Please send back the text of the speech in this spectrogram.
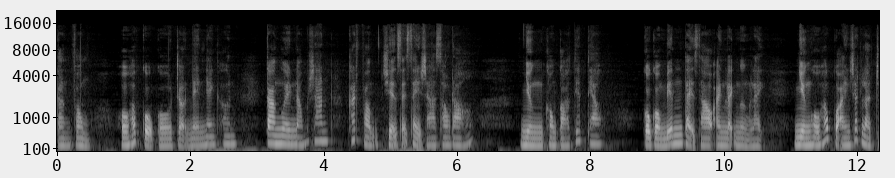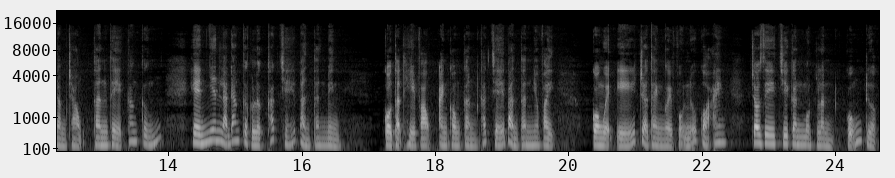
căng phòng. Hô hấp của cô trở nên nhanh hơn, cả người nóng ran, khát vọng chuyện sẽ xảy ra sau đó. Nhưng không có tiếp theo. Cô còn biết tại sao anh lại ngừng lại, nhưng hô hấp của anh rất là trầm trọng, thân thể căng cứng, hiển nhiên là đang cực lực khắc chế bản thân mình. Cô thật hy vọng anh không cần khắc chế bản thân như vậy. Cô nguyện ý trở thành người phụ nữ của anh, cho gì chỉ cần một lần cũng được.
